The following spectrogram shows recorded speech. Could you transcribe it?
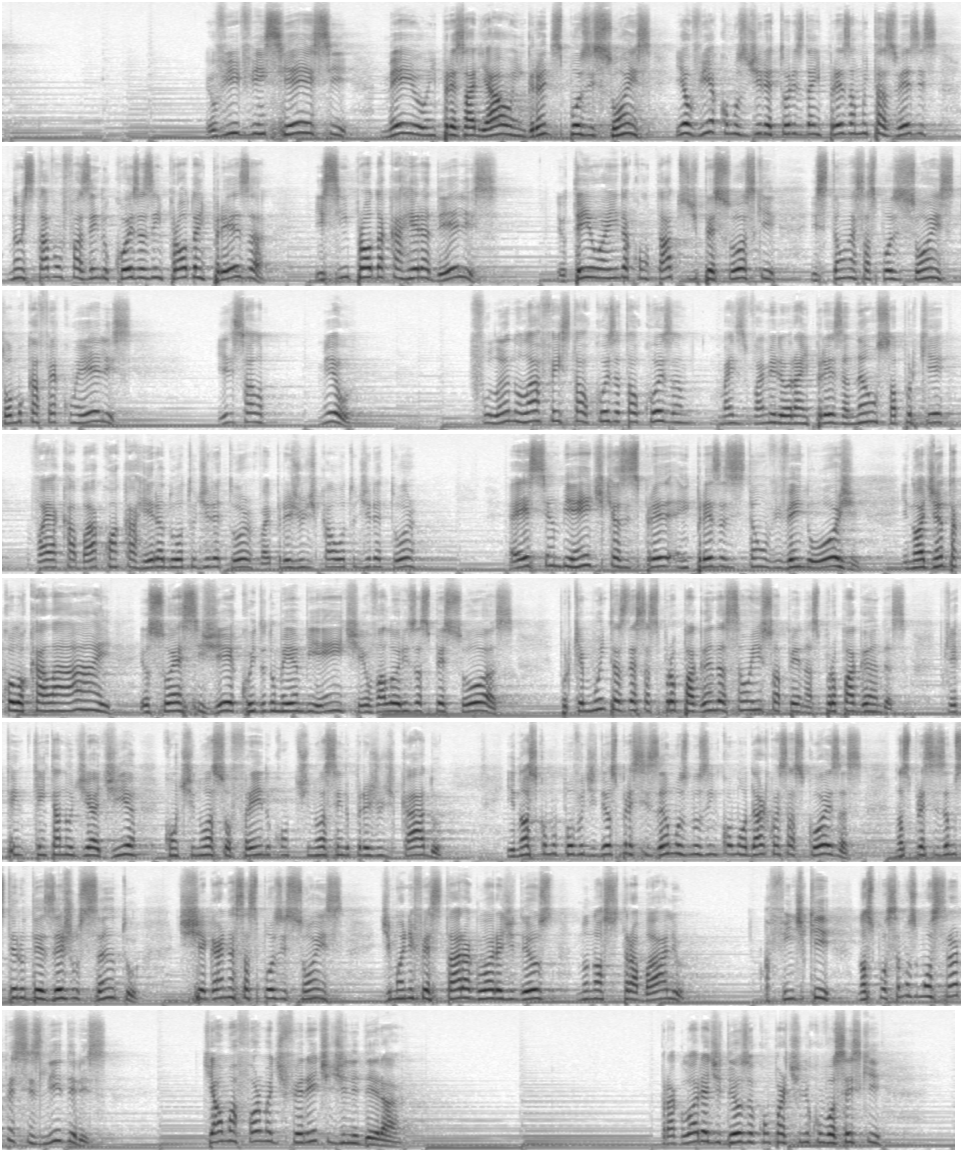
Eu vivenciei esse meio empresarial em grandes posições e eu via como os diretores da empresa muitas vezes não estavam fazendo coisas em prol da empresa, e sim em prol da carreira deles. Eu tenho ainda contatos de pessoas que estão nessas posições, tomo café com eles, e eles falam: Meu, Fulano lá fez tal coisa, tal coisa, mas vai melhorar a empresa? Não, só porque vai acabar com a carreira do outro diretor, vai prejudicar o outro diretor. É esse ambiente que as empresas estão vivendo hoje. E não adianta colocar lá, ai, eu sou SG, cuido do meio ambiente, eu valorizo as pessoas. Porque muitas dessas propagandas são isso apenas, propagandas. Porque tem, quem está no dia a dia continua sofrendo, continua sendo prejudicado. E nós, como povo de Deus, precisamos nos incomodar com essas coisas. Nós precisamos ter o desejo santo de chegar nessas posições de manifestar a glória de Deus no nosso trabalho, a fim de que nós possamos mostrar para esses líderes que há uma forma diferente de liderar. Para a glória de Deus, eu compartilho com vocês que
